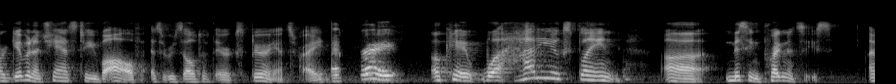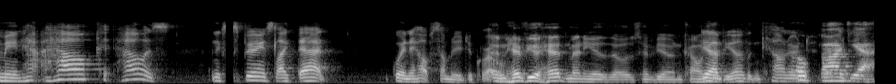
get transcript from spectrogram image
are given a chance to evolve as a result of their experience, right? That's right. Okay, well, how do you explain uh, missing pregnancies? I mean, how how how is an experience like that going to help somebody to grow? And have you had many of those? Have you encountered? yeah, have you ever encountered? Oh God, yeah.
